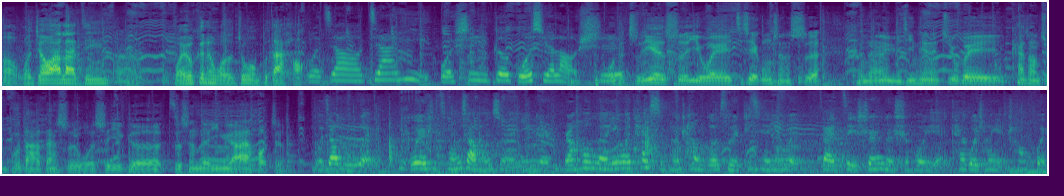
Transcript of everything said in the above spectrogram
啊，我叫阿拉丁。嗯。我又可能我的中文不太好。我叫嘉义，我是一个国学老师。我的职业是一位机械工程师，可能与今天的聚会看上去不搭，但是我是一个资深的音乐爱好者。我叫卢伟，我也是从小很喜欢音乐，然后呢，因为太喜欢唱歌，所以之前因为在自己生日的时候也开过一场演唱会。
